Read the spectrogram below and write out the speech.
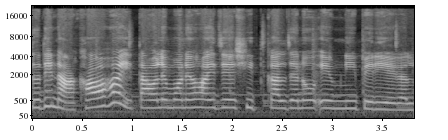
যদি না খাওয়া হয়, তাহলে মনে হয় যে শীতকাল যেন এমনি পেরিয়ে গেল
